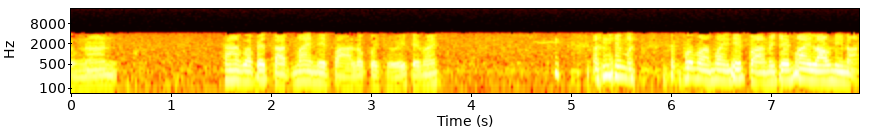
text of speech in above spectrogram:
ตรงนั้น ถ้าว่าไปตัดไม้ในป่าเราก็เฉยใช่ไหมอันนี้มันเพราะว่าไม้ในป่าไม่ใช่ไม้เรานี่น่ะ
